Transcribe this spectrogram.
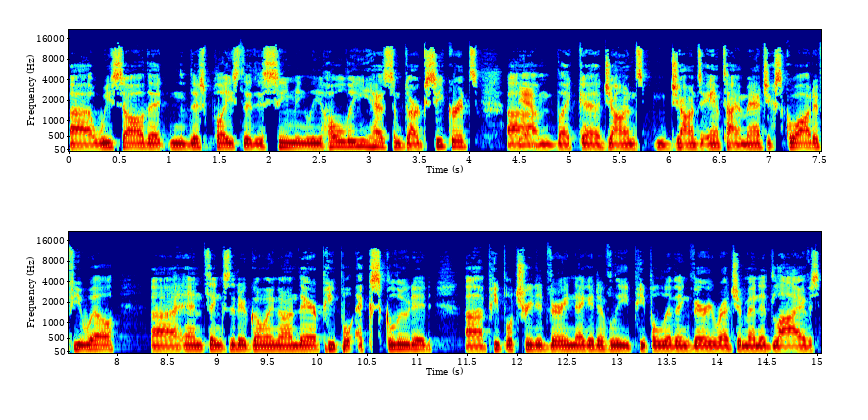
Uh, we saw that this place that is seemingly holy has some dark secrets, um, Yeah. like uh, John's John's anti magic squad, if you will. Uh, and things that are going on there, people excluded, uh, people treated very negatively, people living very regimented lives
